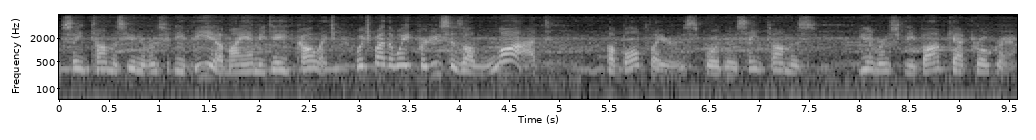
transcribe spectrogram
St. Thomas University via Miami Dade College, which, by the way, produces a lot of ball players for the St. Thomas University Bobcat program.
